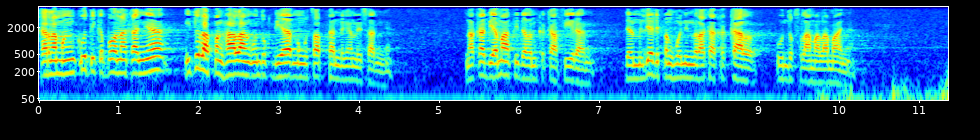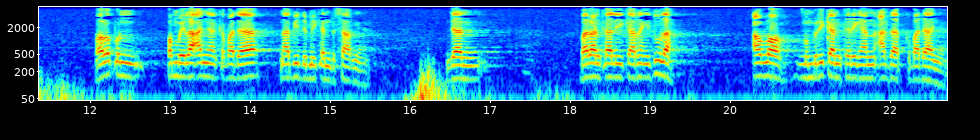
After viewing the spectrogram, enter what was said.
karena mengikuti keponakannya itulah penghalang untuk dia mengucapkan dengan lisannya. Maka dia mati dalam kekafiran dan menjadi penghuni neraka kekal untuk selama-lamanya. Walaupun pembelaannya kepada Nabi demikian besarnya. Dan barangkali karena itulah Allah memberikan keringan adab kepadanya.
